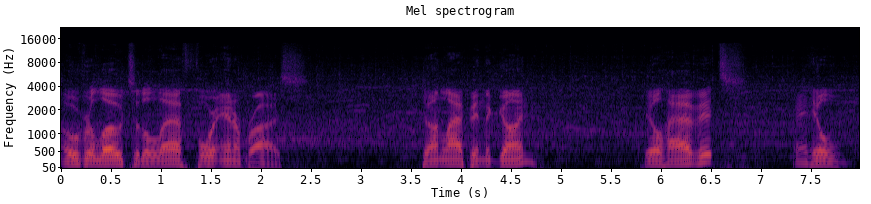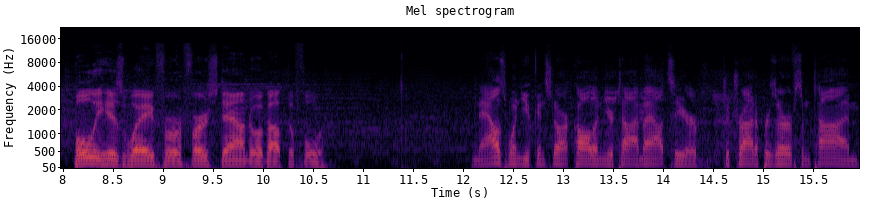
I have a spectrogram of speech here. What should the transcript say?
Overload to the left for Enterprise. Dunlap in the gun. He'll have it, and he'll bully his way for a first down to about the four. now's when you can start calling your timeouts here to try to preserve some time.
